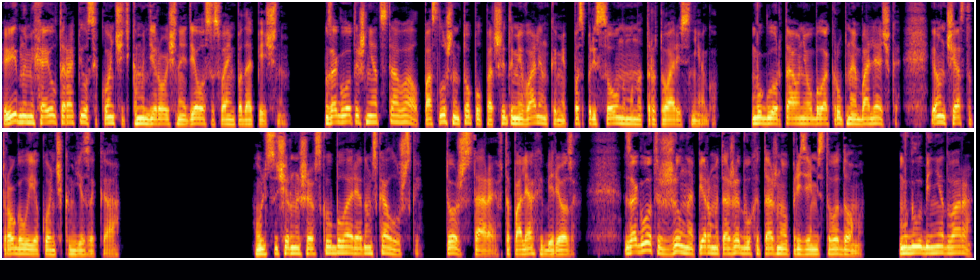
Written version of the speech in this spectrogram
Видно, Михаил торопился кончить командировочное дело со своим подопечным. Заглотыш не отставал, послушно топал подшитыми валенками по спрессованному на тротуаре снегу. В углу рта у него была крупная болячка, и он часто трогал ее кончиком языка. Улица Чернышевского была рядом с Калужской. Тоже старая, в тополях и березах. Заглотыш жил на первом этаже двухэтажного приземистого дома. В глубине двора.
